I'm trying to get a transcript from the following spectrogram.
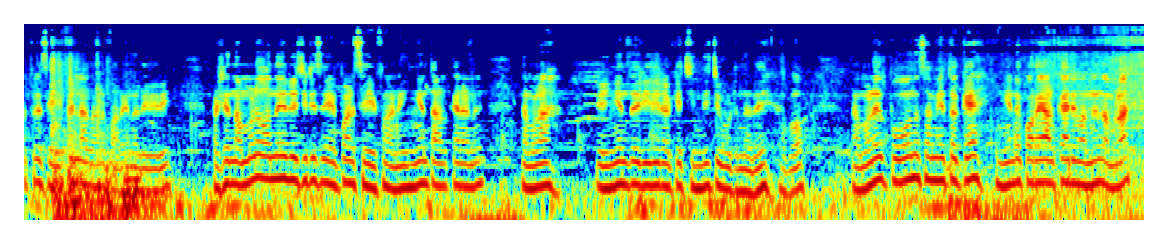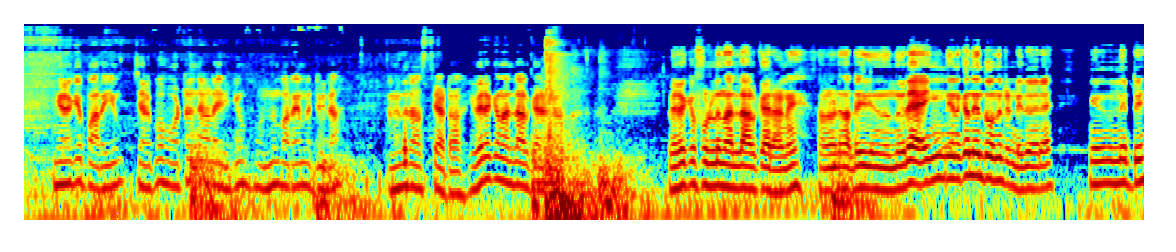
അത്ര സേഫ് അല്ല എന്നാണ് പറയുന്നത് ഇവർ പക്ഷെ നമ്മൾ വന്നതിൽ വെച്ചിട്ട് നേപ്പാൾ സേഫാണ്. ഇങ്ങനത്തെ ആൾക്കാരാണ് നമ്മളെ ഇങ്ങനത്തെ രീതിയിലൊക്കെ ചിന്തിച്ചു കൂട്ടുന്നത്. അപ്പോൾ നമ്മൾ പോകുന്ന സമയത്തൊക്കെ ഇങ്ങനെ കുറേ ആൾക്കാർ വന്ന് നമ്മളെ ഇങ്ങനെയൊക്കെ പറയും. ചിലപ്പോൾ ഹോട്ടലിന്റെ ആളായിരിക്കും. ഒന്നും പറയാൻ പറ്റില്ല അങ്ങനത്തെ ഒരു അവസ്ഥയാട്ടോ. ഇവരൊക്കെ നല്ല ആൾക്കാരാണ്. ഇവരൊക്കെ ഫുള്ള് നല്ല ആൾക്കാരാണ്. നമ്മളോട് നല്ല രീതിയിൽ നിന്നു അല്ലേ നിനക്കെന്തെങ്കിലും തോന്നിയിട്ടുണ്ട് ഇതുവരെ? ഇങ്ങനെ നിന്നിട്ട്?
